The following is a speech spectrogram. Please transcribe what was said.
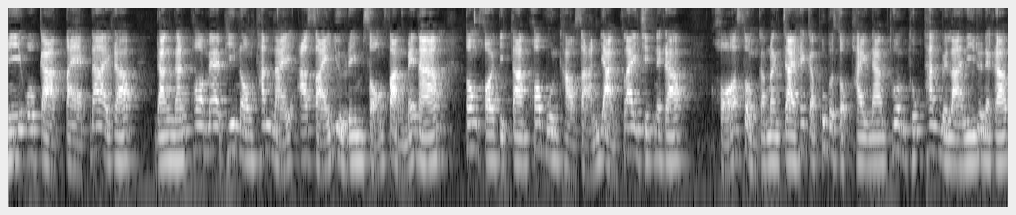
มีโอกาสแตกได้ครับ ดังนั้นพ่อแม่พี่น้องท่านไหนอาศัยอยู่ริมสองฝั่งแม่น้ำต้องคอยติดตามข้อมูลข่าวสารอย่างใกล้ชิดนะครับ ขอส่งกำลังใจให้กับผู้ประสบภัยน้ำท่วมทุกท่านเวลานี้ด้วยนะครับ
